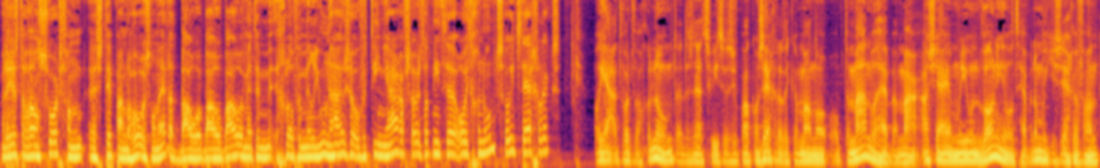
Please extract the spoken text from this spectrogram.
Maar er is toch wel een soort van eh, stip aan de horizon, hè? Dat bouwen, bouwen, bouwen met een, geloof een miljoen huizen over tien jaar of zo. Is dat niet eh, ooit genoemd? Zoiets dergelijks? Oh ja, het wordt wel genoemd. Dat is net zoiets als ik wel kan zeggen dat ik een man op de maan wil hebben. Maar als jij een miljoen woningen wilt hebben, dan moet je zeggen van...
